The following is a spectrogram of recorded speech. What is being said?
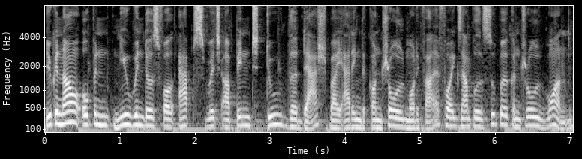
You can now open new windows for apps which are pinned to the dash by adding the control modifier. For example, Super Control 1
